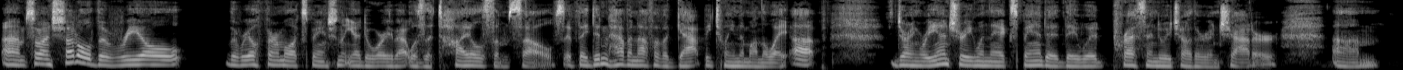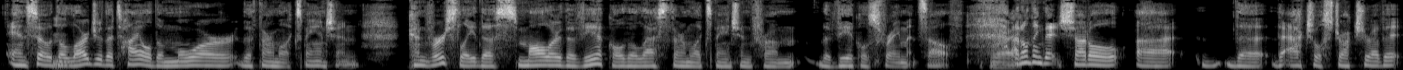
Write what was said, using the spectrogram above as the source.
Um, so on shuttle, the real, the real thermal expansion that you had to worry about was the tiles themselves. If they didn't have enough of a gap between them on the way up, during reentry, when they expanded, they would press into each other and shatter. Um, And so the Hmm. larger the tile, the more the thermal expansion. Conversely, the smaller the vehicle, the less thermal expansion from the vehicle's frame itself. Right. I don't think that shuttle, uh, the, the actual structure of it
